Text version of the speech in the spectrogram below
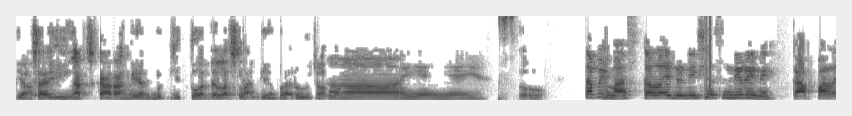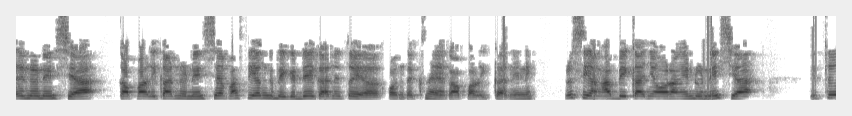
yang saya ingat sekarang yang begitu adalah Selandia Baru contoh. Oh iya iya iya. So. Tapi Mas, kalau Indonesia sendiri nih, kapal Indonesia, kapal ikan Indonesia pasti yang gede-gede kan itu ya konteksnya ya kapal ikan ini. Terus yang ABK-nya orang Indonesia itu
